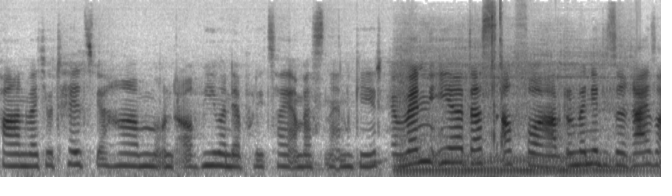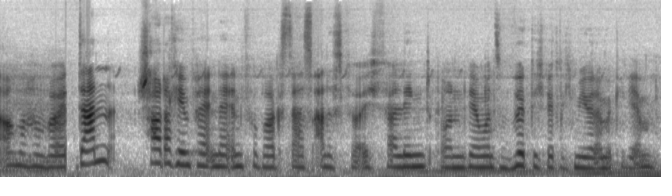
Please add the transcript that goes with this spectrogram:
fahren, welche Hotels wir haben und auch wie man der Polizei am besten entgeht. Wenn ihr das auch vorhabt und wenn ihr diese Reise auch machen wollt, dann schaut auf jeden Fall in der Infobox, da ist alles für euch verlinkt und wir haben uns wirklich, wirklich Mühe damit gegeben.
